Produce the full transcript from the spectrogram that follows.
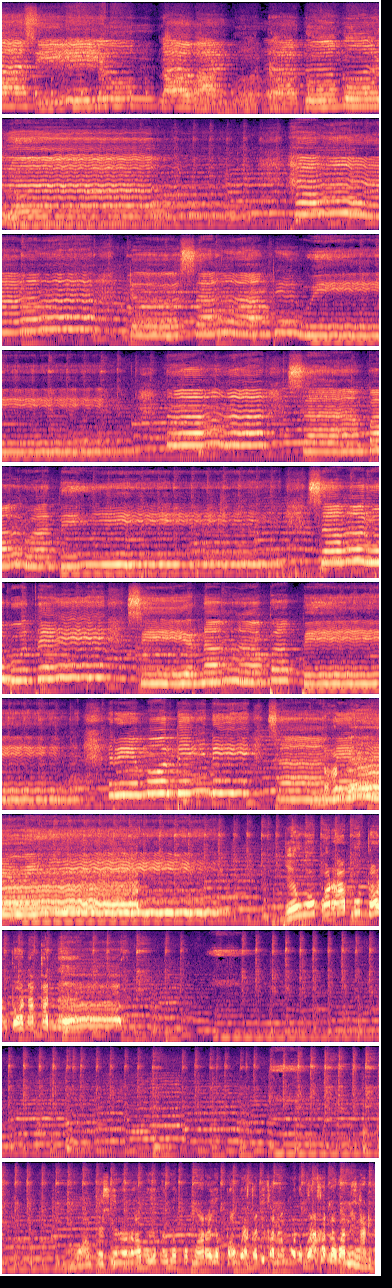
Rabu tonton akan Montes kira ramu yang memang pemara yang pawai akan di kanan pun akan lawan ingat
